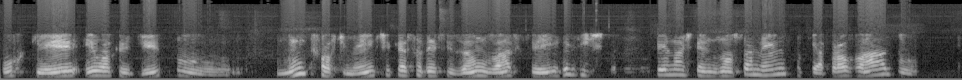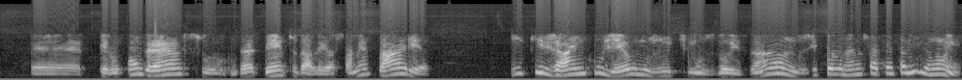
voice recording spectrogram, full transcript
porque eu acredito muito fortemente que essa decisão vai ser revista. Porque nós temos um orçamento que é aprovado é, pelo Congresso, né, dentro da lei orçamentária, e que já encolheu nos últimos dois anos de pelo menos 70 milhões,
